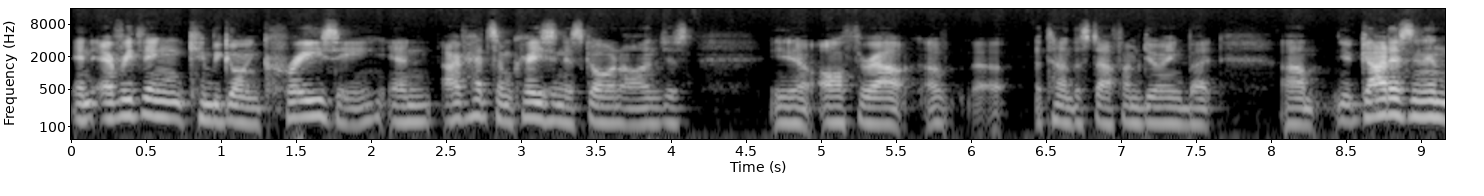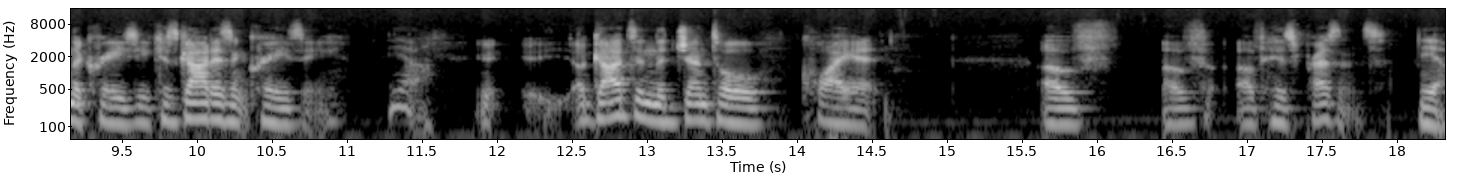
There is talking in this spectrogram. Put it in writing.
and everything can be going crazy. And I've had some craziness going on, just you know, all throughout a, a, a ton of the stuff I'm doing. But um, God isn't in the crazy, because God isn't crazy Yeah. Uh, God's in the gentle quiet of of of His presence, Yeah.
